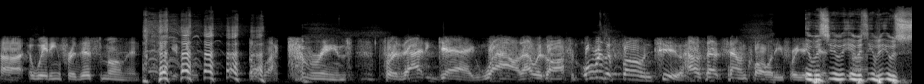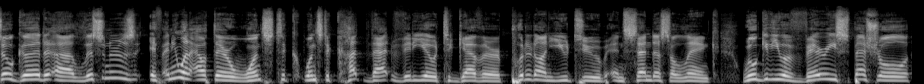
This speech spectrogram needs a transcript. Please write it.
uh, waiting for this moment the Black Submarines for that gag. Wow, that was awesome. Over the phone too. How's that sound quality for you? It was it, it, was it was so good. Uh, listeners, if anyone out there wants to wants to cut that video together, put it on YouTube and send us a link, we'll give you a very special.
